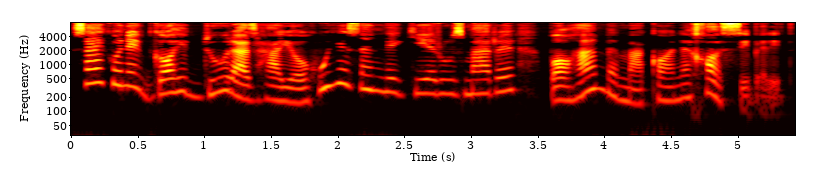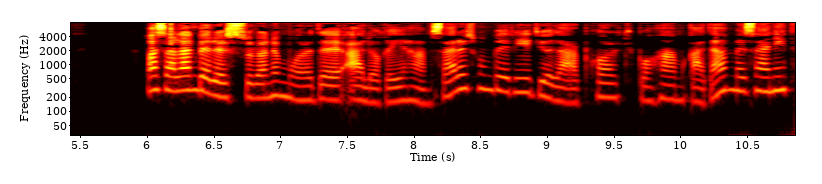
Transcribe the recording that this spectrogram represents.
سعی کنید گاهی دور از هیاهوی زندگی روزمره با هم به مکان خاصی برید. مثلا به رستوران مورد علاقه همسرتون برید یا در پارک با هم قدم بزنید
